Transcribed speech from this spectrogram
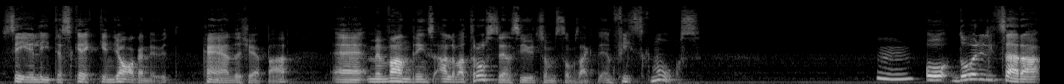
ser ju lite skräckenjagande ut. Kan jag ändå köpa. Eh, men vandringsalbatrossen ser ju ut som, som sagt, en fiskmås. Och då är det lite så här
